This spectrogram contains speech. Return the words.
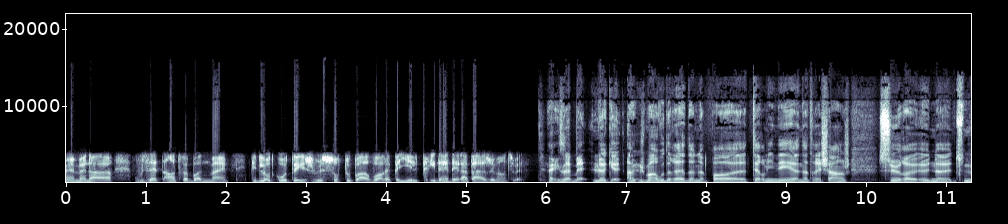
suis un meneur, vous êtes entre bonnes mains. Puis de l'autre côté, je veux surtout pas avoir à payer le prix d'un dérapage éventuel. Exact. Ben, Luc, euh, je m'en voudrais de ne pas euh, terminer euh, notre échange sur une. Tu,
